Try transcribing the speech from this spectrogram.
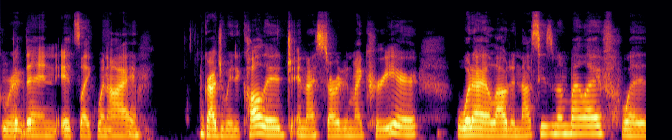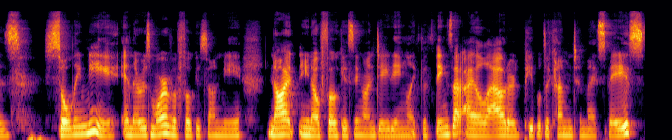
right. But then it's like when I graduated college and I started my career, what I allowed in that season of my life was solely me. And there was more of a focus on me, not, you know, focusing on dating. Like the things that I allowed or people to come into my space,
